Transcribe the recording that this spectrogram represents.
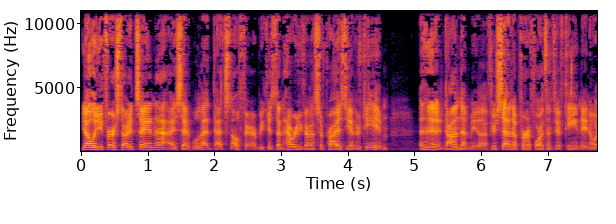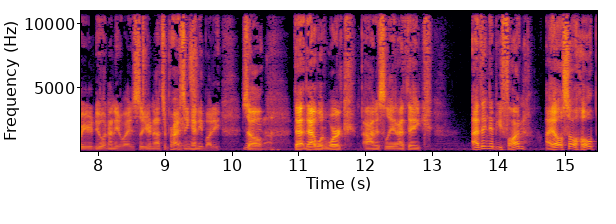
You know, when you first started saying that, I said, well, that that's no fair because then how are you going to surprise the other team? And then it dawned on me, if you're setting up for a fourth and 15, they know what you're doing anyways, so you're not surprising Right. anybody. So you're that that would work honestly, and I think I think it'd be fun. I also hope,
